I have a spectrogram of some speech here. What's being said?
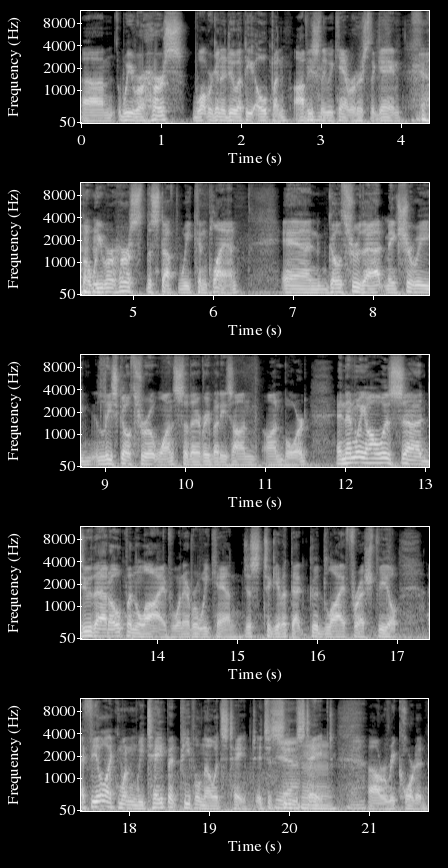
Um, we rehearse what we're going to do at the Open. Obviously, we can't rehearse the game, but we rehearse the stuff we can plan and go through that. Make sure we at least go through it once so that everybody's on on board. And then we always uh, do that open live whenever we can, just to give it that good live, fresh feel. I feel like when we tape it, people know it's taped. It just yeah. seems taped mm-hmm. yeah. uh, or recorded.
